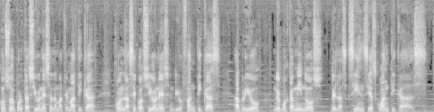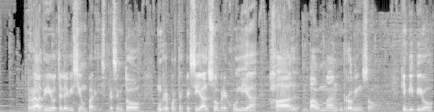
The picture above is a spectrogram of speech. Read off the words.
con sus aportaciones a la matemática, con las ecuaciones diofánticas, abrió nuevos caminos de las ciencias cuánticas. Radio Televisión París presentó un reporte especial sobre Julia Hall Bauman Robinson, quien vivió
